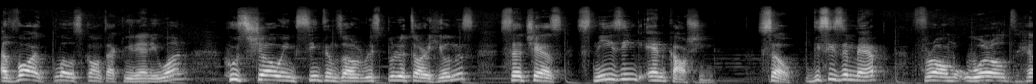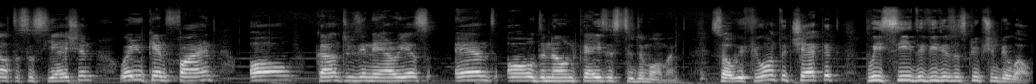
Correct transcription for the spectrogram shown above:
Avoid close contact with anyone who's showing symptoms of respiratory illness such as sneezing and coughing. So, this is a map from World Health Association where you can find all countries and areas and all the known cases to the moment. So if you want to check it, please see the video description below.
